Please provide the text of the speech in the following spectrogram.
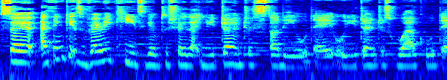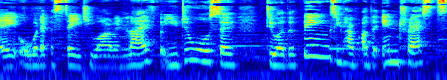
So I think it's very key to be able to show that you don't just study all day or you don't just work all day or whatever stage you are in life, but you do also do other things, you have other interests,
